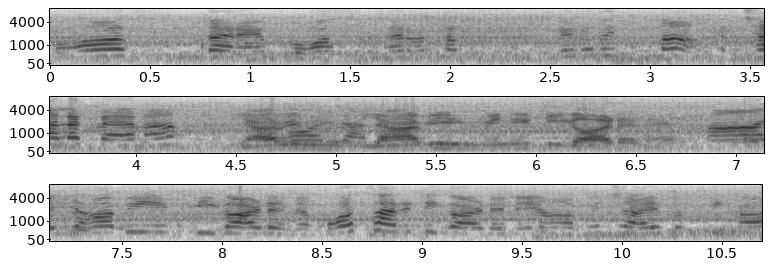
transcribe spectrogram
बहुत सुंदर है, बहुत सुंदर मतलब मेरे को तो इतना अच्छा लगता है ना। यहाँ भी यहाँ भी मिनी टी गार्डन है। हाँ यहाँ भी एक टी गार्डन है। बहुत सारे टी गार्डन है। यहाँ पे चाय पत्ती का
